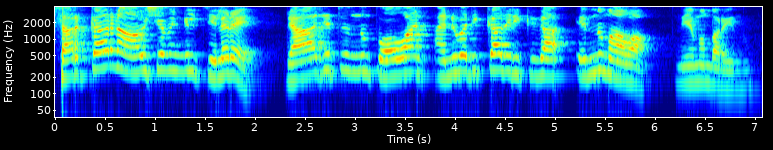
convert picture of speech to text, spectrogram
സർക്കാരിന് ആവശ്യമെങ്കിൽ ചിലരെ രാജ്യത്തു നിന്നും പോവാൻ അനുവദിക്കാതിരിക്കുക എന്നുമാവാം നിയമം പറയുന്നു.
